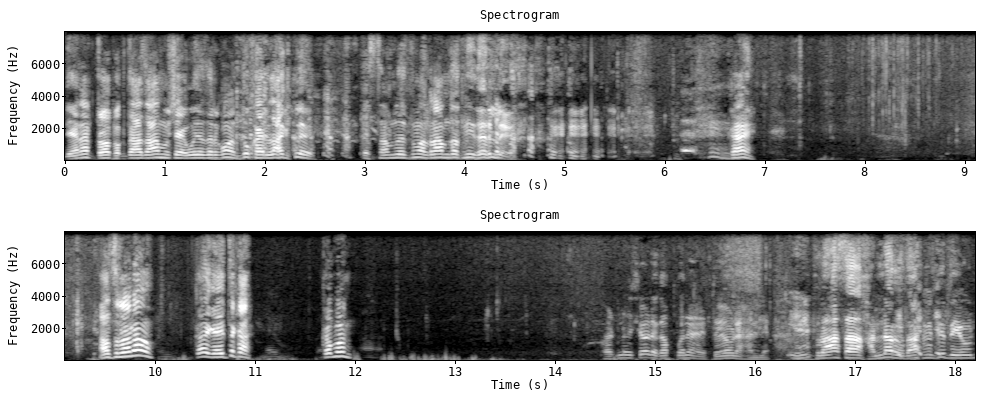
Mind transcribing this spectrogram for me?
देणार तो फक्त आज आमुष आहे उद्या जर कोणा दुखायला लागलं तर समजा तुम्हाला रामदासनी धरलं काय? असला ना काय घ्यायचं का? कमन? फटणं शेवड्या गप्पा नाही तो एवढ्या हल्ल्या तुला असा हल्णार होता आम्ही तिथे येऊन.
